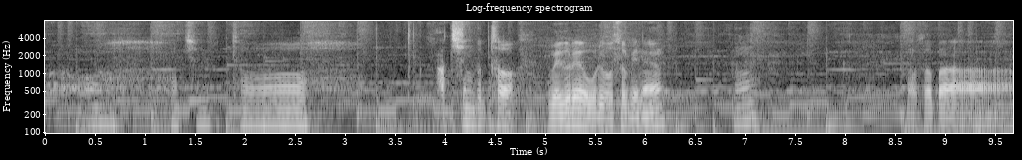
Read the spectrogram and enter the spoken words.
어, 아침부터. 아침부터. 왜 그래요 우리 호섭이는? 응? 호섭아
